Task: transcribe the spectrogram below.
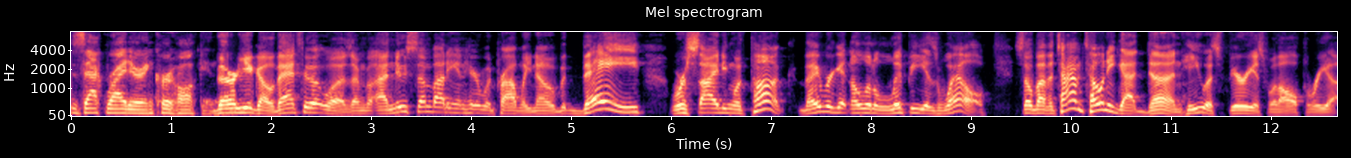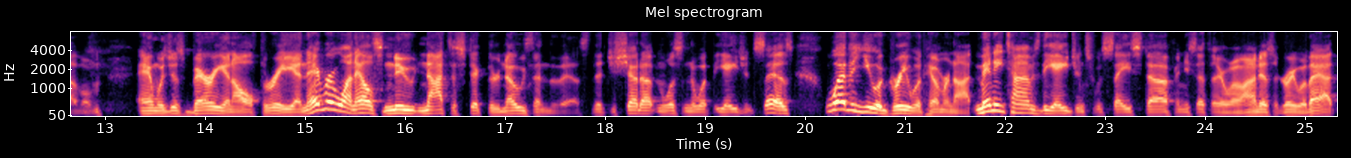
Zack Ryder and Kurt Hawkins. There you go. That's who it was. I'm, I knew somebody in here would probably know, but they were siding with Punk. They were getting a little lippy as well. So by the time Tony got done, he was furious with all three of them and was just burying all three. And everyone else knew not to stick their nose into this, that you shut up and listen to what the agent says, whether you agree with him or not. Many times the agents would say stuff and you sit there, well, I disagree with that.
